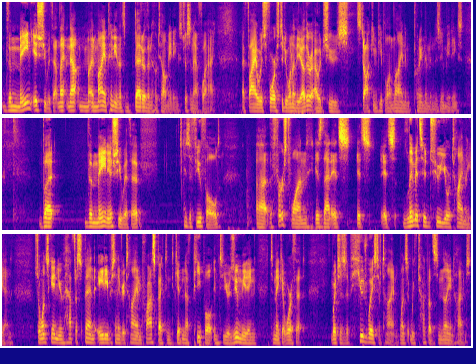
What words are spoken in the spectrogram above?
the main issue with that, now, in my opinion, that's better than hotel meetings. Just an FYI. If I was forced to do one or the other, I would choose stalking people online and putting them into Zoom meetings. But the main issue with it is a few fold. Uh, the first one is that it's it's it's limited to your time again. So once again, you have to spend 80% of your time prospecting to get enough people into your Zoom meeting to make it worth it, which is a huge waste of time. Once we've talked about this a million times.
